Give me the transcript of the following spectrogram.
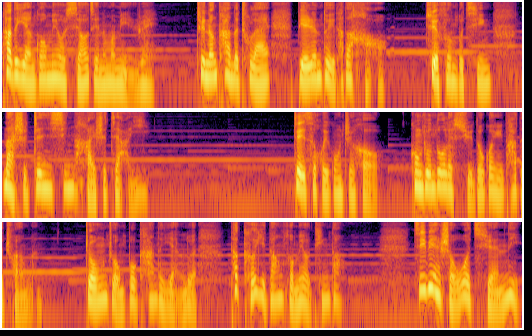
他的眼光没有小姐那么敏锐，只能看得出来别人对他的好，却分不清那是真心还是假意。这次回宫之后，宫中多了许多关于他的传闻，种种不堪的言论，他可以当做没有听到。即便手握权力，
